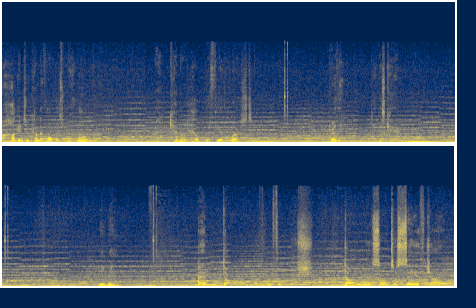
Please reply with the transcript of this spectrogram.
a Hagen to cometh all this way alone, I cannot help but fear the worst. Prithee, take us care. We will. And don nothing foolish. Don as Z'aanta saith, child,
